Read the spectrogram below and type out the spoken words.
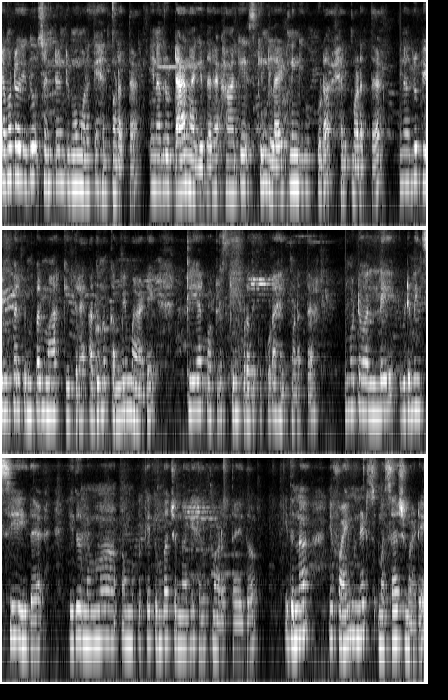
ಟೊಮೊಟೊ ಇದು ಸೆಂಟನ್ ರಿಮೂವ್ ಮಾಡೋಕ್ಕೆ ಹೆಲ್ಪ್ ಮಾಡುತ್ತೆ. ಏನಾದರೂ ಟ್ಯಾನ್ ಆಗಿದ್ದರೆ ಹಾಗೆ ಸ್ಕಿನ್ ಲೈಟ್ನಿಂಗಿಗೂ ಕೂಡ ಹೆಲ್ಪ್ ಮಾಡುತ್ತೆ. ಏನಾದರೂ ಪಿಂಪಲ್ ಪಿಂಪಲ್ ಮಾರ್ಕ್ ಇದ್ದರೆ ಅದನ್ನು ಕಮ್ಮಿ ಮಾಡಿ ಕ್ಲಿಯರ್ ಪಾಟ್ಲ ಸ್ಕಿನ್ ಕೊಡೋದಕ್ಕೂ ಕೂಡ ಹೆಲ್ಪ್ ಮಾಡುತ್ತೆ. ಟೊಮೊಟೊ ಅಲ್ಲಿ ವಿಟಮಿನ್ ಸಿ ಇದೆ. ಇದು ನಮ್ಮ ಮುಖಕ್ಕೆ ತುಂಬ ಚೆನ್ನಾಗಿ ಹೆಲ್ಪ್ ಮಾಡುತ್ತೆ ಇದು. ಇದನ್ನು ನೀವು ಫೈವ್ ಮಿನಿಟ್ಸ್ ಮಸಾಜ್ ಮಾಡಿ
